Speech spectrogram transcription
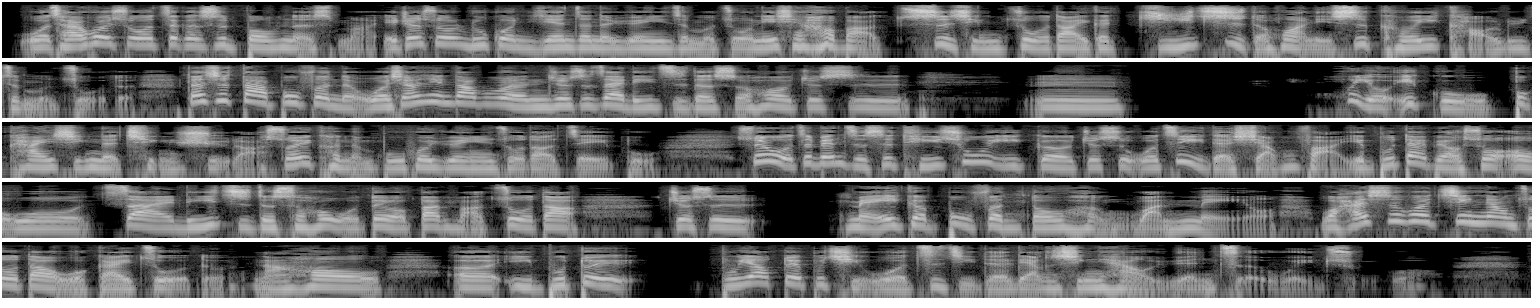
我才会说这个是 bonus 嘛。也就是说，如果你今天真的愿意这么做，你想要把事情做到一个极致的话，你是可以考虑这么做的。但是大部分的，我相信大部分人就是在离职的时候，就是嗯。会有一股不开心的情绪啦，所以可能不会愿意做到这一步。所以我这边只是提出一个，就是我自己的想法，也不代表说哦，我在离职的时候我都有办法做到，就是每一个部分都很完美哦。我还是会尽量做到我该做的，然后呃，以不对不要对不起我自己的良心还有原则为主哦。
